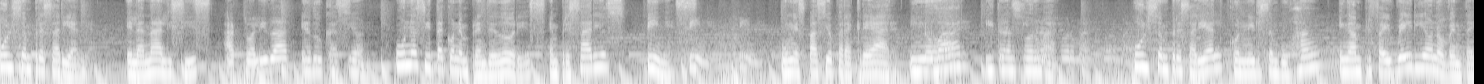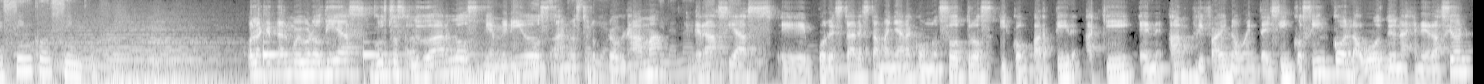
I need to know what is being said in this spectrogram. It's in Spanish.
Pulso Empresarial. El análisis, actualidad, educación. Una cita con emprendedores, empresarios, pymes. Un espacio para crear, innovar y transformar. Pulso Empresarial con Nielsen Buján en Amplify Radio 955. Hola, ¿qué tal? Muy buenos días. Gusto saludarlos. Bienvenidos a nuestro programa. Gracias eh, por estar esta mañana con nosotros y compartir aquí en Amplify 955, la voz de una generación.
